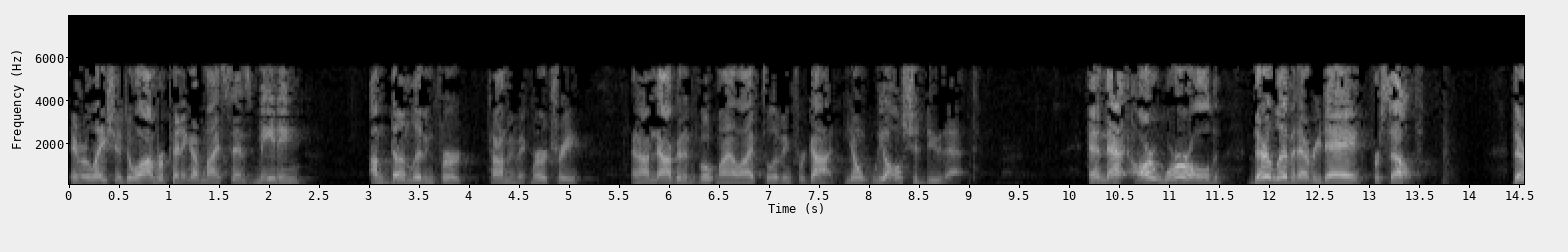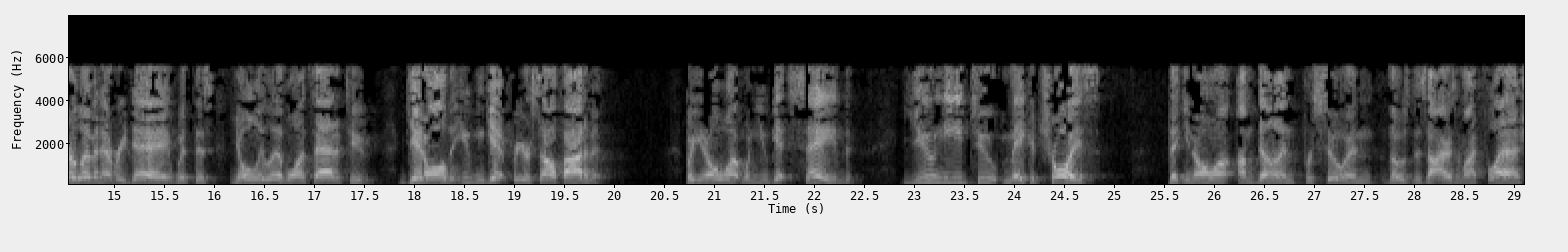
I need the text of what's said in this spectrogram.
in relation to, well, I'm repenting of my sins, meaning I'm done living for Tommy McMurtry and I'm now going to devote my life to living for God. You know, we all should do that. And that our world, they're living every day for self. They're living every day with this you only live once attitude. Get all that you can get for yourself out of it. But you know what? When you get saved, you need to make a choice that, you know what, I'm done pursuing those desires of my flesh,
